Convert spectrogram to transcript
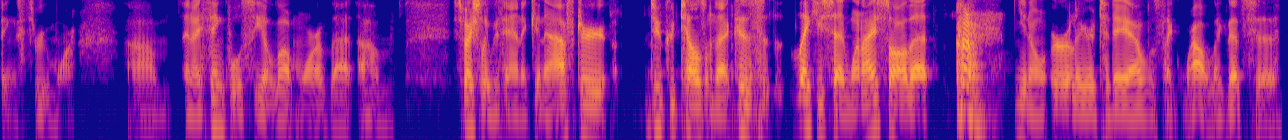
things through more. Um, and I think we'll see a lot more of that, um, especially with Anakin after Dooku tells him that. Because, like you said, when I saw that, you know, earlier today, I was like, wow, like that's a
